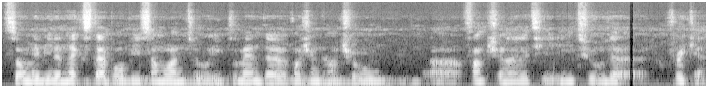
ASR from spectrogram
so maybe the next step will be someone to implement the version control uh, functionality into the FreeCAD.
